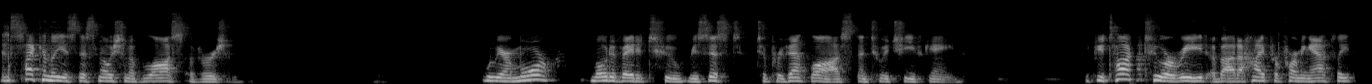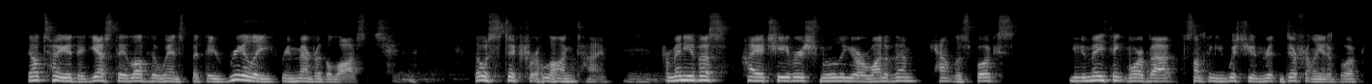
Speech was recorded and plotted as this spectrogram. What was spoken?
And secondly, is this notion of loss aversion. we are more motivated to resist to prevent loss than to achieve gain. If you talk to or read about a high performing athlete, they'll tell you that yes, they love the wins, but they really remember the losses. Those stick for a long time. Mm. For many of us, high achievers, Shmuley, you are one of them, countless books. You may think more about something you wish you'd written differently in a book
